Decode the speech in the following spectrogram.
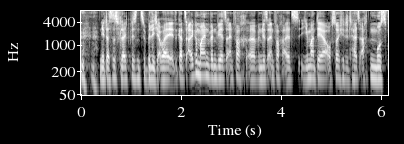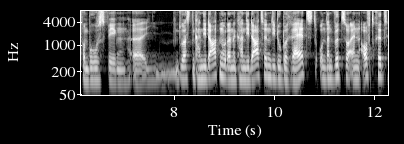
nee, das ist vielleicht ein bisschen zu billig, aber ganz allgemein, wenn wir jetzt einfach, äh, wenn du jetzt einfach als jemand, der auf solche Details achten muss vom Berufswegen, äh, du hast einen Kandidaten oder eine Kandidatin, die du berätst und dann wird so ein Auftritt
